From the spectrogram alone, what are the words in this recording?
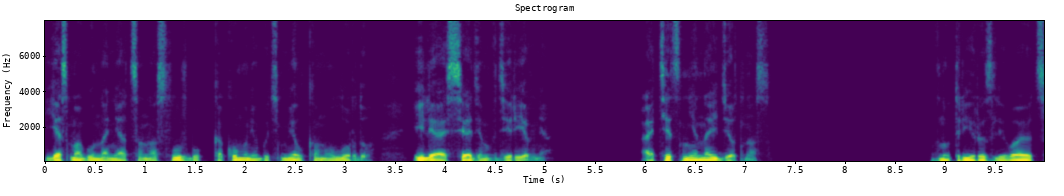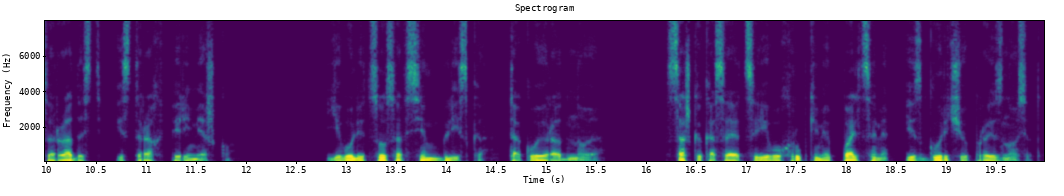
Я смогу наняться на службу к какому-нибудь мелкому лорду или осядем в деревне. Отец не найдет нас. Внутри разливаются радость и страх вперемешку. Его лицо совсем близко, такое родное. Сашка касается его хрупкими пальцами и с горечью произносит.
